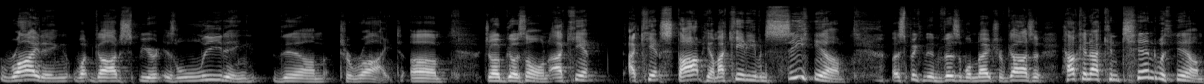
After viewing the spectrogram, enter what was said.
writing what God's Spirit is leading them to write. Um, Job goes on, I can't. I can't stop him. I can't even see him. Uh, speaking the invisible nature of God, so how can I contend with him?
